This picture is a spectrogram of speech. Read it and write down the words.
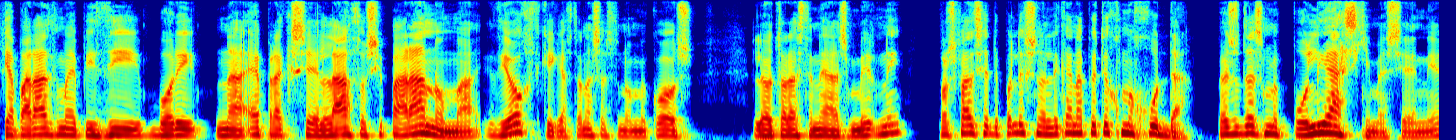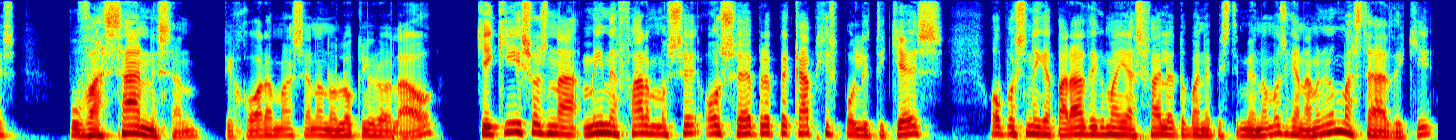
Για παράδειγμα, επειδή μπορεί να έπραξε λάθος ή παράνομα, διώχθηκε γι' αυτός ένας αστυνομικός, λέω τώρα στη Νέα Σμύρνη, προσπάθησε η αντιπολίτευση συνολικά να πει ότι έχουμε χούντα. Παίζοντας με πολύ άσχημες έννοιες που βασάνισαν τη χώρα μας, έναν ολόκληρο λαό, και εκεί ίσως να μην εφάρμοσε όσο έπρεπε κάποιες πολιτικές όπως είναι για παράδειγμα η ασφάλεια των πανεπιστημίων. Όμω, για να μην είμαστε άδικοι,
